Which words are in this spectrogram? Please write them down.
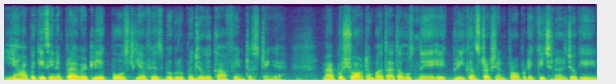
यहाँ पे किसी ने प्राइवेटली एक पोस्ट किया फेसबुक ग्रुप में जो कि काफ़ी इंटरेस्टिंग है। मैं आपको शॉर्ट में बताता उसने एक प्री कंस्ट्रक्शन प्रॉपर्टी किचनर जो कि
